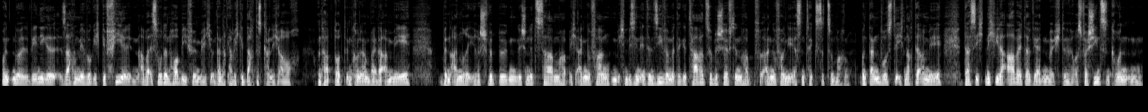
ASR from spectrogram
und nur wenige Sachen mir wirklich gefielen. Aber es wurde ein Hobby für mich. Und dann habe ich gedacht, das kann ich auch. Und habe dort im Grunde bei der Armee, wenn andere ihre Schwibbögen geschnitzt haben, habe ich angefangen, mich ein bisschen intensiver mit der Gitarre zu beschäftigen und habe angefangen, die ersten Texte zu machen. Und dann wusste ich nach der Armee, dass ich nicht wieder Arbeiter werden möchte, aus verschiedensten Gründen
